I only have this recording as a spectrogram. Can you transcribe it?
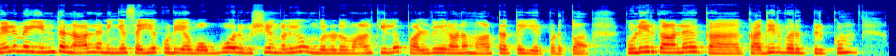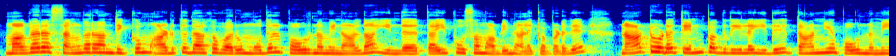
மேலுமே இந்த நாளில் நீங்கள் செய்யக்கூடிய ஒவ்வொரு விஷயங்களையும் உங்களோட வாழ்க்கையில் பல்வேறான மாற்றத்தை ஏற்படுத்தும். குளிர்கால க கதிர்வரத்திற்கும் மகர சங்கராந்திக்கும் அடுத்ததாக வரும் முதல் பௌர்ணமி நாள் தான் இந்த தைப்பூசம் அப்படின்னு அழைக்கப்படுது. நாட்டோட தென்பகுதியில் இது தானிய பௌர்ணமி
